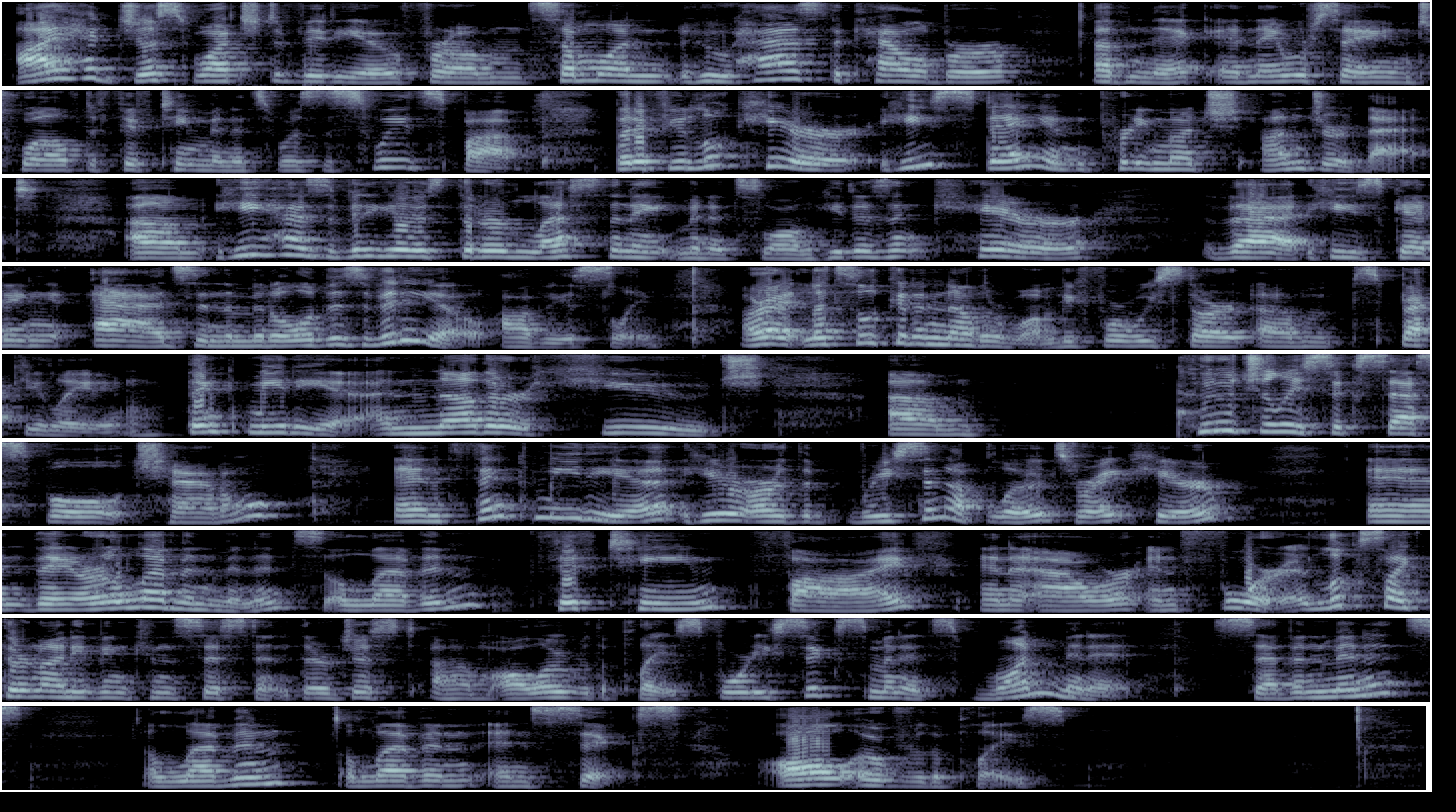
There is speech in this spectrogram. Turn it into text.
I had just watched a video from someone who has the caliber of Nick, and they were saying 12 to 15 minutes was the sweet spot. But if you look here, he's staying pretty much under that. Um, he has videos that are less than eight minutes long. He doesn't care that he's getting ads in the middle of his video, obviously. All right, let's look at another one before we start um, speculating. Think Media, another huge, um, hugely successful channel. And Think Media, here are the recent uploads right here. And they are 11 minutes 11 15 5 an hour and 4 it looks like they're not even consistent. They're just um, all over the place. 46 minutes 1 minute 7 minutes 11 11 and 6 all over the place.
